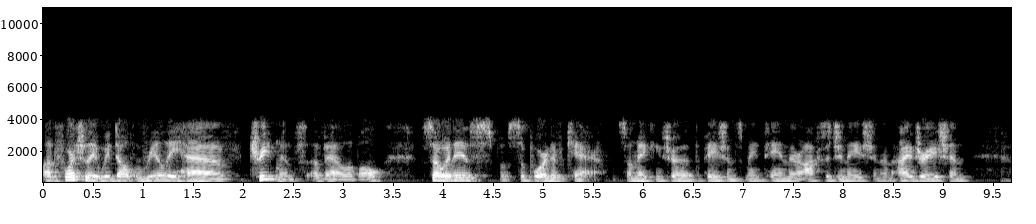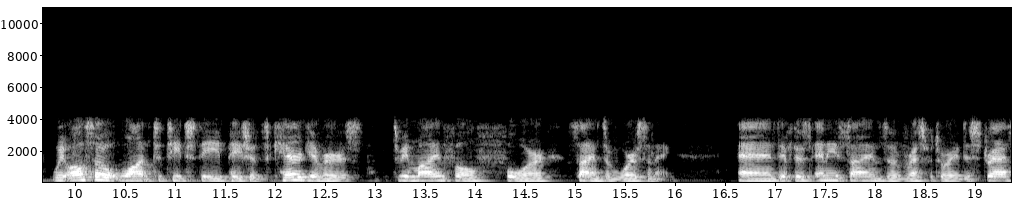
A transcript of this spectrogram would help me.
unfortunately, we don't really have treatments available, so it is supportive care. So making sure that the patients maintain their oxygenation and hydration. We also want to teach the patient's caregivers to be mindful for signs of worsening. And if there's any signs of respiratory distress,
